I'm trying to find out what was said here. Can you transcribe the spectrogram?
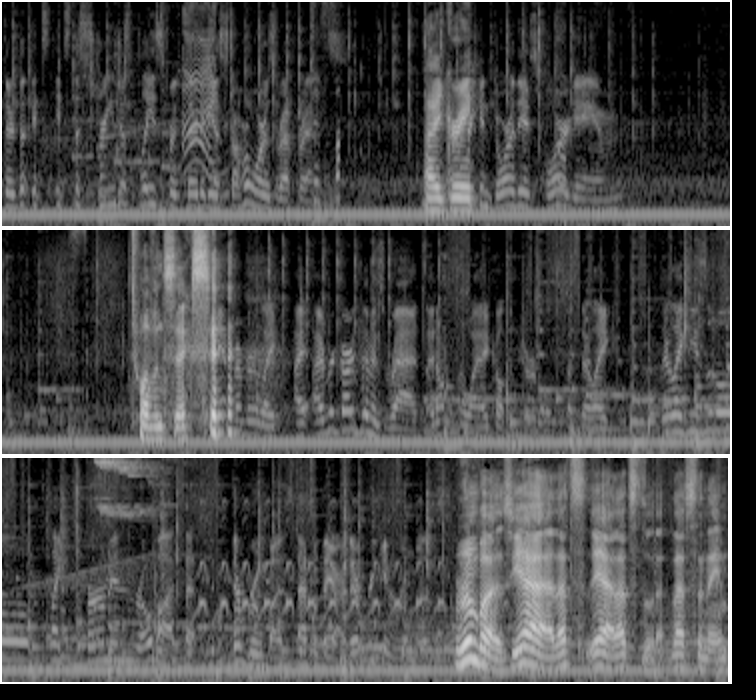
They're the, it's it's the strangest place for there to be a Star Wars reference. I agree. Freaking Dora the Explorer game. Twelve and six. I remember like I, I regard them as rats. I don't know why I call them gerbils, but they're like they're like these little like vermin robots that they're Roombas. That's what they are. They're freaking Roombas. Roombas. Yeah, that's yeah, that's the that's the name.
